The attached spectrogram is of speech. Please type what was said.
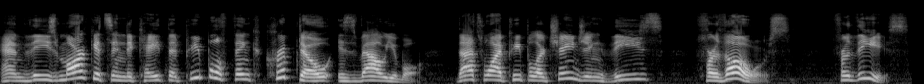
And these markets indicate that people think crypto is valuable. That's why people are changing these for those, for these.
